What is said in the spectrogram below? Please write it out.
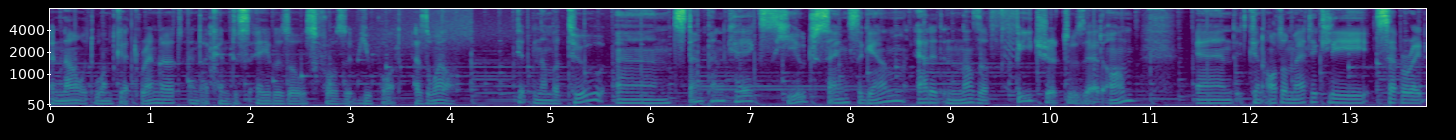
And now it won't get rendered and I can disable those for the viewport as well. Tip number two, and Stan Pancakes, huge thanks again, added another feature to that on and it can automatically separate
